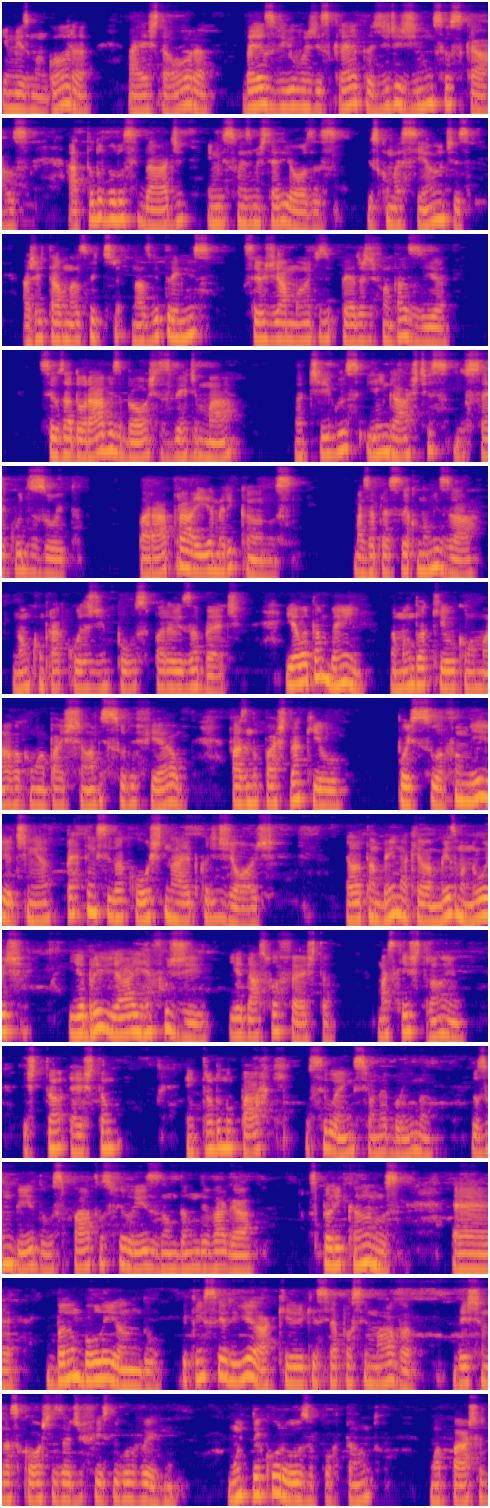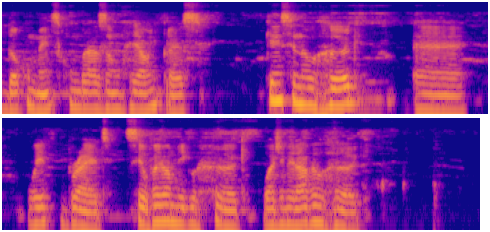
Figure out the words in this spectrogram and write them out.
E mesmo agora, a esta hora, velhas viúvas discretas dirigiam seus carros a toda velocidade em missões misteriosas, e os comerciantes ajeitavam nas, vitri nas vitrines seus diamantes e pedras de fantasia, seus adoráveis broches verde-mar, antigos e engastes do século XVIII, para atrair americanos. Mas é preciso economizar, não comprar coisas de impulso para Elizabeth. E ela também, amando aquilo como amava com uma paixão absurda e fiel, fazendo parte daquilo, pois sua família tinha pertencido à corte na época de George. Ela também, naquela mesma noite, ia brilhar e refugir, ia dar sua festa. Mas que estranho, estão, é, estão entrando no parque, o silêncio, a neblina, o zumbido, os patos felizes andando devagar, os pelicanos é, bamboleando. E quem seria aquele que se aproximava, deixando as costas do edifício do governo? Muito decoroso, portanto, uma pasta de documentos com um brasão real impresso. Quem ensinou Hug é, with Brad, seu velho amigo Hug, o admirável Hug.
